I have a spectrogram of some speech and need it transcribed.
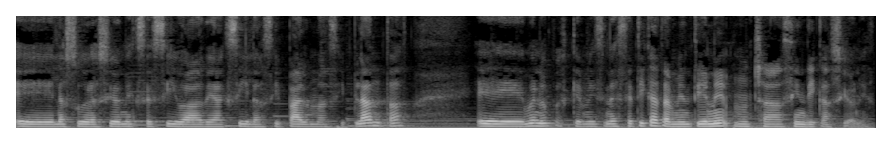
eh, la sudoración excesiva de axilas y palmas y plantas. Eh, bueno, pues que medicina estética también tiene muchas indicaciones.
